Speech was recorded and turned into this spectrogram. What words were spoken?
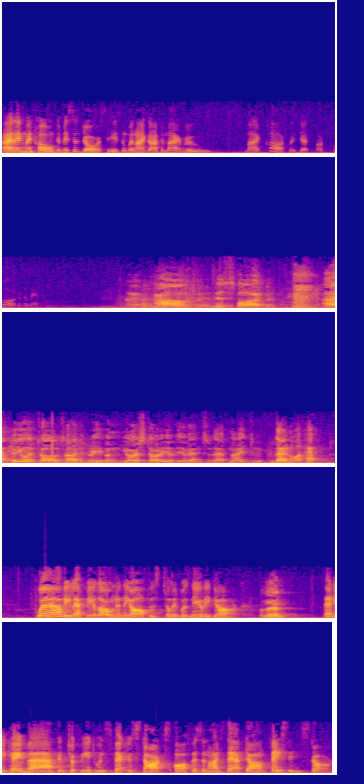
I then went home to Mrs. Dorsey's, and when I got to my room, my clock was just a quarter of eleven. Now, Miss Ford, after you had told Sergeant Reburn your story of the events of that night, then what happened? Well, he left me alone in the office till it was nearly dark. And then? Then he came back and took me into Inspector Stark's office, and I sat down facing Stark.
